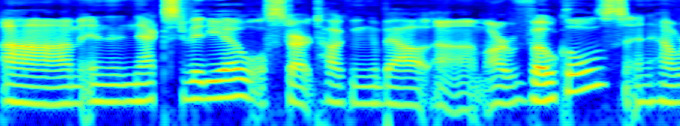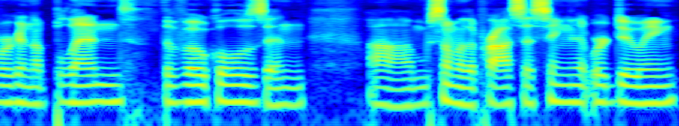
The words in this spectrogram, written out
Um, in the next video, we'll start talking about um, our vocals and how we're going to blend the vocals and um, some of the processing that we're doing,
